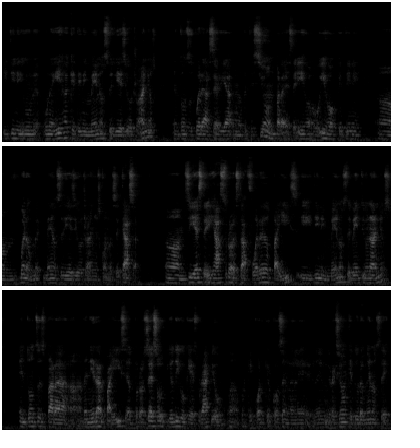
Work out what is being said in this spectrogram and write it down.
y tiene una, una hija que tiene menos de 18 años, entonces puede hacer ya una petición para ese hijo o hijo que tiene Um, bueno, menos de 18 años cuando se casa. Um, si este hijastro está fuera del país y tiene menos de 21 años, entonces para uh, venir al país el proceso, yo digo que es rápido, uh, porque cualquier cosa en la, inmigración que dura menos de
